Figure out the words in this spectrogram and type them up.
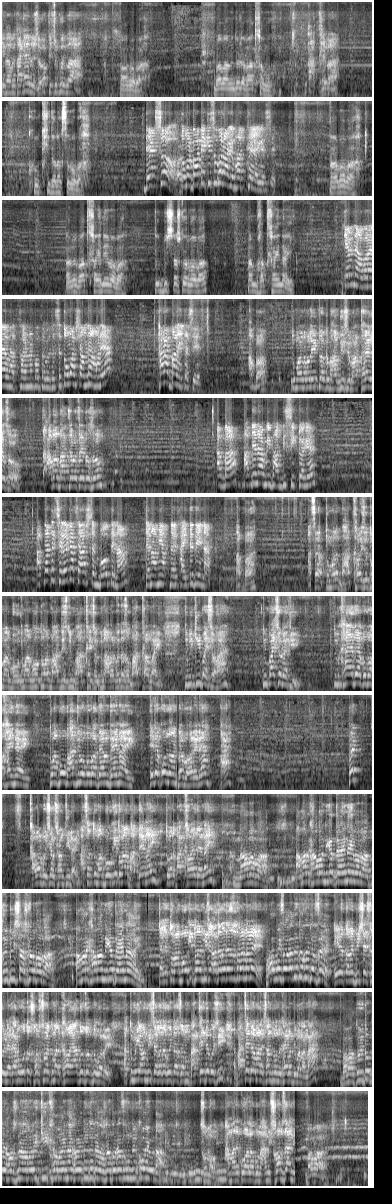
এইভাবে তাকায় রয়েছো কিছু কইবা? হ্যাঁ বাবা। বাবা আমি দুটা ভাত খামো। ভাত খাইবা? খুব খিদা লাগছে বাবা। দেখছ? তোমার বাপে কিছুক্ষণ আগে ভাত খেয়ে গেছে। না বাবা। আমি ভাত খাই নাই বাবা। তুই বিশ্বাস কর বাবা আমি ভাত খাই নাই। কেমনে আবার আয়া ভাত খাওয়ানোর কথা বলতেছে? তোমার সামনে আমারে খারাপ বানাইতেছে। আব্বা তোমার না বলে একটু আগে ভাত দিয়েছে ভাত খাইয়া গেছো? আবার ভাত খাইবা চাইতেছো আব্বা আপনি না আমি ভাত দিচ্ছি একটু আগে। আপনি আপনার ছেলের কাছে আসছেন বলতে না যেন আমি আপনার খাইতে দেই না। আব্বা আচ্ছা তোমার ভাত খাওয়াইছো তোমার বউ তোমার বউ তোমার ভাত দিয়েছে তুমি ভাত খাইছো তুমি আবার কইতেছো ভাত খাও নাই। তুমি কি পাইছো হ্যাঁ তুমি পাইছো নাকি? তুমি খাইয়া দেয়া কোবা খাই নাই। তোমার বউ ভাত দিব কোবা দেয় দেয় নাই। এটা কোন ধরনের ব্যবহার এটা হ্যাঁ খাবার বসেও শান্তি নাই। আচ্ছা তোমার বউ কি তোমার ভাত দেয় নাই? তোমার ভাত খাওয়া দেয় নাই? না বাবা। আমার খাবার নিকে দেয় নাই বাবা। তুই বিশ্বাস কর বাবা। আমার খাবার নিকে দেয় নাই। তাহলে তোমার বউ কি তোমার মিশে কথা কইতেছে তোমার নামে? হ্যাঁ মিশা কথা তো কইতাছে। এটা তো আমি বিশ্বাস করি না কারণ ও তো সবসময় তোমার খাওয়ায় আদর যত্ন করে। আর তুমি আমার মিশা কথা কইতেছো আমি ভাত খাইতে বসি ভাত চাইতে আমার শান্তি মতো খাইবার দিবা না না? বাবা তুই তো দেখস না আমার কি খাওয়াই না খাওয়াই তুই তো দেখস না তোর কাছে কোনদিন কইও না। শোনো আমারে কোয়া লাগবো না আমি সব জানি। বাবা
